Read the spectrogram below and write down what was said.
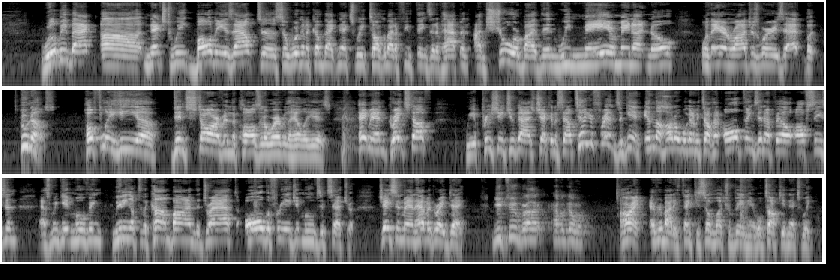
We'll be back uh, next week. Baldy is out, uh, so we're going to come back next week, talk about a few things that have happened. I'm sure by then we may or may not know with Aaron Rodgers where he's at, but who knows? Hopefully he uh, didn't starve in the closet or wherever the hell he is. Hey, man, great stuff. We appreciate you guys checking us out. Tell your friends again in the huddle. We're going to be talking all things NFL offseason as we get moving, leading up to the combine, the draft, all the free agent moves, etc. Jason, man, have a great day. You too, brother. Have a good one. All right, everybody, thank you so much for being here. We'll talk to you next week.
